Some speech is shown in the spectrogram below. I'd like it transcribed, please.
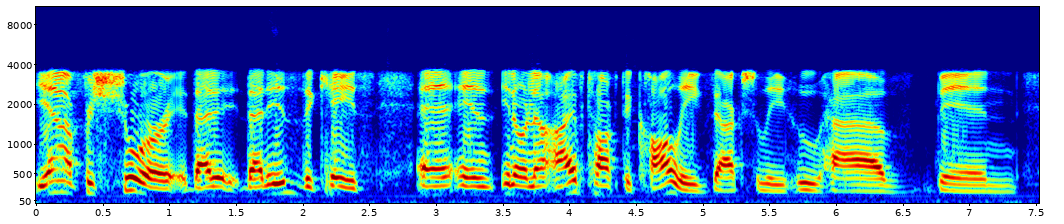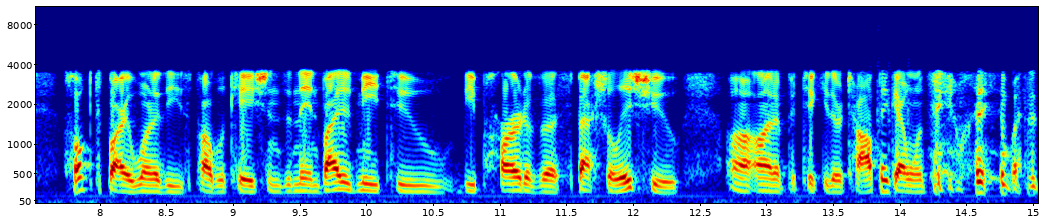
Yeah, for sure. That that is the case. And, and you know, now I've talked to colleagues actually who have been hooked by one of these publications, and they invited me to be part of a special issue uh, on a particular topic. I won't say what, the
